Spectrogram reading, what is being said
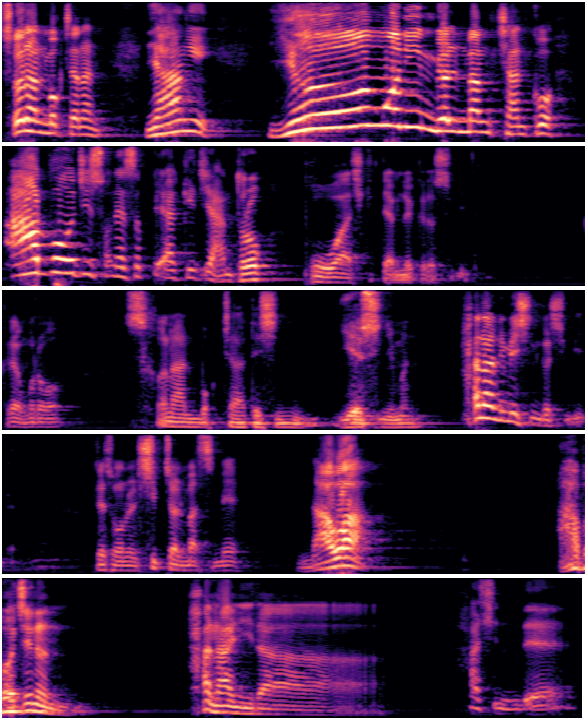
선한 목자는 양이 영원히 멸망치 않고 아버지 손에서 빼앗기지 않도록 보호하시기 때문에 그렇습니다. 그러므로 선한 목자 되신 예수님은 하나님이신 것입니다. 그래서 오늘 10절 말씀에 나와 아버지는 하나니라 하신데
